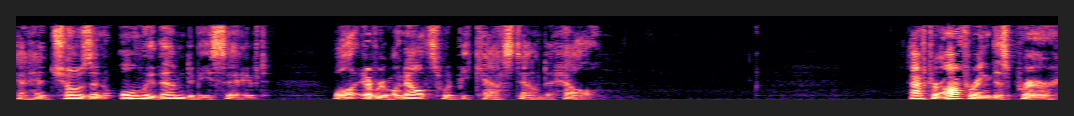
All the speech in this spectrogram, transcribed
and had chosen only them to be saved, while everyone else would be cast down to hell. After offering this prayer,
